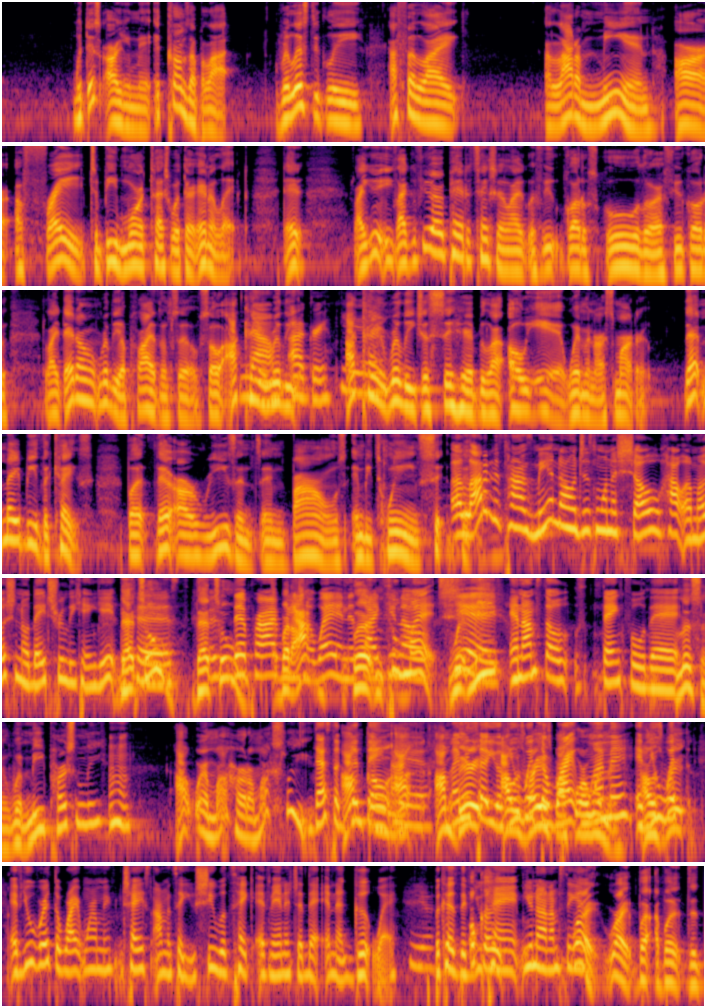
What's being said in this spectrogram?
With this argument, it comes up a lot. Realistically, I feel like a lot of men are afraid to be more in touch with their intellect. They like you like if you ever paid attention, like if you go to school or if you go to like they don't really apply themselves. So I can't No, really I agree. I Yeah. can't really just sit here and be like, oh yeah, women are smarter. That may be the case, but there are reasons and bounds in between. sit- A lot of the times, men don't just want to show how emotional they truly can get. that too. because That too. Their pride But be in I- the way, and it's but- like you Too know, much. With yeah. me- And I'm so thankful that Listen, with me personally, Mm-hmm. I wear my heart on my sleeve. That's the good I'm thing. going- though. I, Yeah. am Let very, me tell you, if I you was with the right four woman, women. if you was with ra- if you with the right woman, Chase, I'm gonna tell you, she will take advantage of that in a good way. Yeah. Because if you Okay. can't, you know what I'm saying? right, right, but but the,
